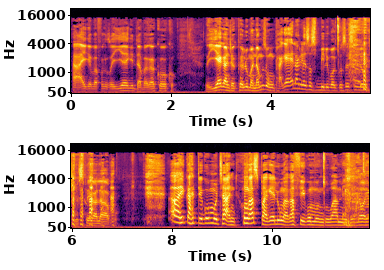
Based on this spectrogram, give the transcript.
hayi ke bafo ngizoyiyeka indaba kakhokho ngizoyiyeka nje kuphela uma nami uzongiphakela kuleso sibili boco sesiloje sipheka lapho Hayi kade kumuthanda. Ungasibhakela ungakafiki umuncu wami nje loyo.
